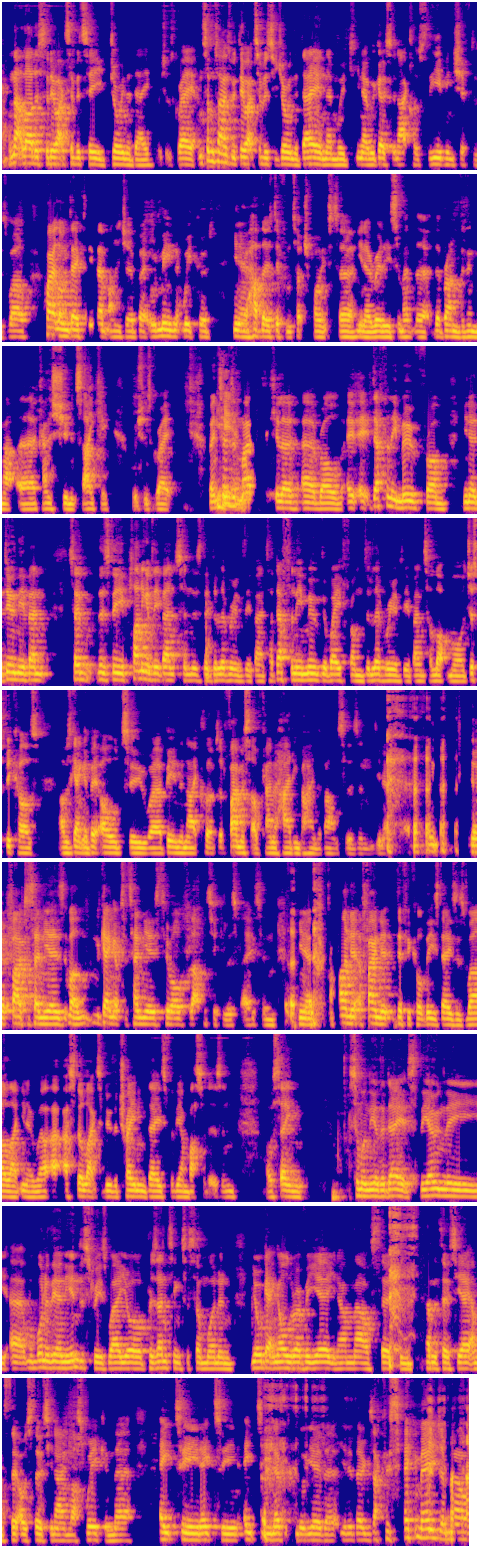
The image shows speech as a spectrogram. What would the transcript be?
And that allowed us to do activity during the day, which was great. And sometimes we'd do activity during the day and then we'd, you know, we'd go to the nightclubs for the evening shift as well. Quite a long day for the event manager, but it would mean that we could, you know, have those different touch points to, you know, really cement the, the brand within that uh, kind of student psyche, which was great. But in terms yeah. of my particular uh, role, it, it definitely moved from, you know, doing the event so there's the planning of the events and there's the delivery of the event. I definitely moved away from delivery of the event a lot more just because I was getting a bit old to uh, be in the nightclubs. I'd find myself kind of hiding behind the bouncers, and you know, you know, five to ten years. Well, getting up to ten years too old for that particular space, and you know, I find it I find it difficult these days as well. Like you know, I, I still like to do the training days for the ambassadors, and I was saying someone the other day. It's the only uh, one of the only industries where you're presenting to someone and you're getting older every year. You know, I'm now 30, I'm 38. I'm th- I was 39 last week, and they're 18, 18, 18 every single year. They're, you know, they're exactly the same age and now,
